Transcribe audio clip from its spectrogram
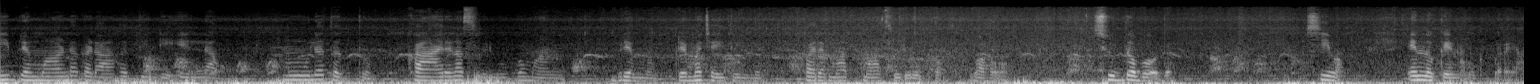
ഈ ബ്രഹ്മാണ്ട കടാഹത്തിന്റെ എല്ലാം മൂലതത്വം കാരണസ്വരൂപമാണ് ബ്രഹ്മം. ബ്രഹ്മചൈതന്യം പരമാത്മാ സ്വരൂപം ഭാവം. ശുദ്ധബോധം. ശിവം. എന്നൊക്കെ നമുക്ക് പറയാം.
